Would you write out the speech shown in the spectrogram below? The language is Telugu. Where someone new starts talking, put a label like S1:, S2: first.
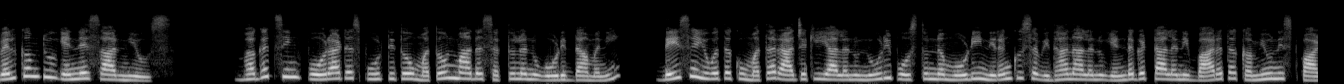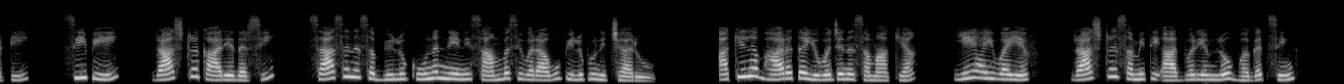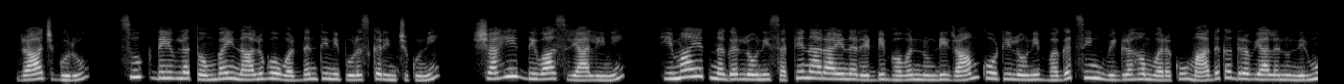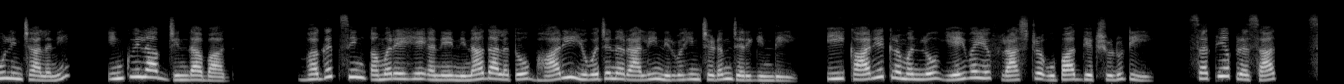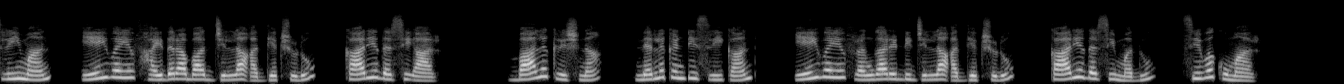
S1: Welcome to NSR news. Bhagat Singh పోరాట స్ఫూర్తితో మతోన్మాద శక్తులను ఓడిద్దామని దేశ యువతకు మత రాజకీయాలను నూరిపోస్తున్న మోడీ నిరంకుశ విధానాలను ఎండగట్టాలని భారత కమ్యూనిస్ట్ పార్టీ సిపిఐ రాష్ట్ర కార్యదర్శి శాసనసభ్యులు కూనన్నేని సాంబశివరావు పిలుపునిచ్చారు. అఖిల భారత యువజన సమాఖ్య ఏఐవైఎఫ్ రాష్ట్ర సమితి ఆధ్వర్యంలో భగత్ సింగ్ రాజ్ గురు సుఖ్దేవ్ల తొంభై నాలుగో వర్ధంతిని పురస్కరించుకుని షహీద్ దివాస్ ర్యాలీని హిమాయత్ నగర్లోని సత్యనారాయణ రెడ్డి భవన్ నుండి రామ్కోటిలోని భగత్ సింగ్ విగ్రహం వరకు మాదక ద్రవ్యాలను నిర్మూలించాలని ఇంక్విలాబ్ జిందాబాద్. భగత్ సింగ్ అమరేహే అనే నినాదాలతో భారీ యువజన ర్యాలీ నిర్వహించడం జరిగింది. ఈ కార్యక్రమంలో ఏవైఎఫ్ రాష్ట్ర ఉపాధ్యక్షుడు టి. సత్యప్రసాద్ శ్రీమాన్ ఏవైఎఫ్ హైదరాబాద్ జిల్లా అధ్యక్షుడు కార్యదర్శి ఆర్. బాలకృష్ణ నెర్లకంటి శ్రీకాంత్ ఏవైఎఫ్ రంగారెడ్డి జిల్లా అధ్యక్షుడు కార్యదర్శి మధు శివకుమార్.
